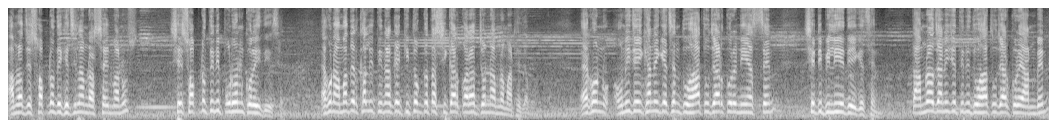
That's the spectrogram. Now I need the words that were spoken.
আমরা যে স্বপ্ন দেখেছিলাম রাজশাহীর মানুষ, সেই স্বপ্ন তিনি পূরণ করেই দিয়েছেন। এখন আমাদের খালি তিনাকে কৃতজ্ঞতা স্বীকার করার জন্য আমরা মাঠে যাব। এখন উনি যেইখানে গেছেন, দুহাত উজাড় করে নিয়ে আসছেন, সেটি বিলিয়ে দিয়ে গেছেন। তা আমরাও জানি যে তিনি দুহাত উজাড় করে আনবেন,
